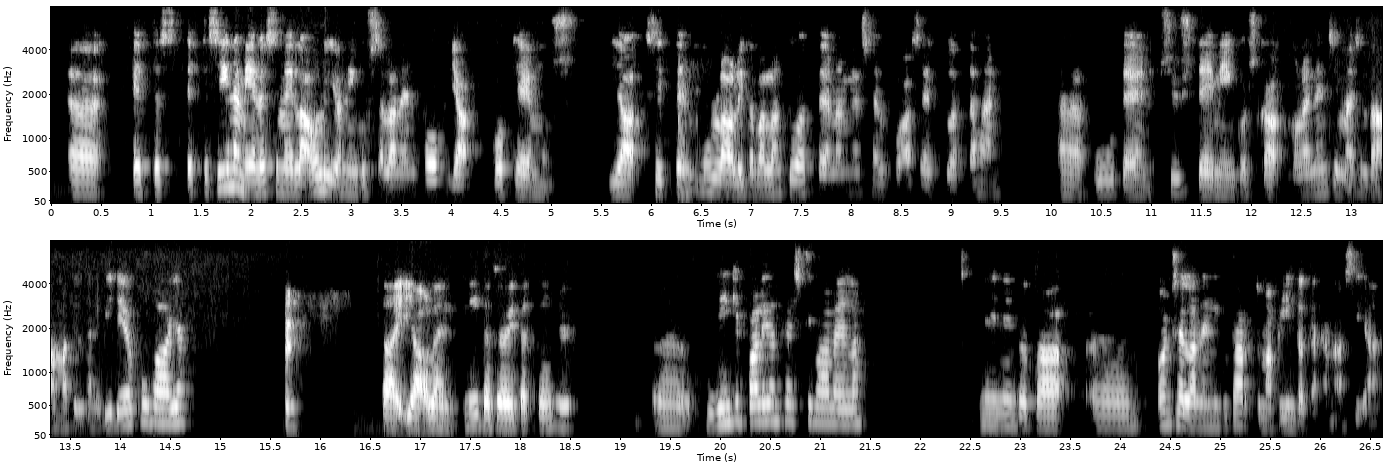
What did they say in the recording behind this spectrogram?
Uh, että, että siinä mielessä meillä oli jo niin kuin sellainen pohjakokemus, ja sitten mulla oli tavallaan tuottajana myös helppo asettua tähän ää, uuteen systeemiin, koska mä olen ensimmäiseltä ammatiltani videokuvaaja. Okay. Tai, ja olen niitä töitä tehnyt ö, hyvinkin paljon festivaaleilla. Niin, niin tota, ö, on sellainen niin kuin tarttumapinta tähän asiaan.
